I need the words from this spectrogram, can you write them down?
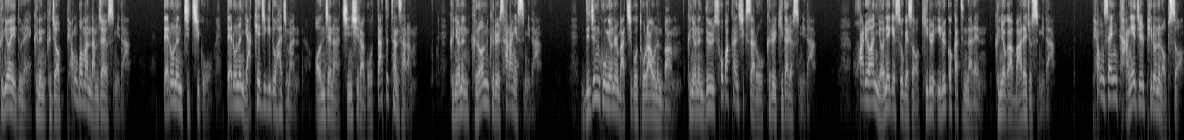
그녀의 눈에 그는 그저 평범한 남자였습니다. 때로는 지치고 때로는 약해지기도 하지만 언제나 진실하고 따뜻한 사람. 그녀는 그런 그를 사랑했습니다. 늦은 공연을 마치고 돌아오는 밤, 그녀는 늘 소박한 식사로 그를 기다렸습니다. 화려한 연예계 속에서 길을 잃을 것 같은 날엔 그녀가 말해줬습니다. 평생 강해질 필요는 없어.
